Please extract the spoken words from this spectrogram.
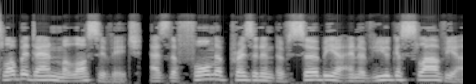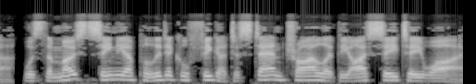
Slobodan Milosevic, as the former president of Serbia and of Yugoslavia, was the most senior political figure to stand trial at the ICTY.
